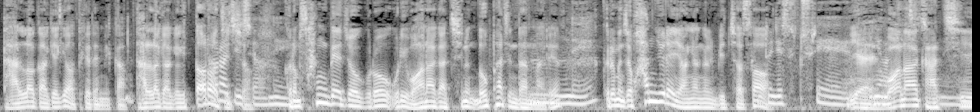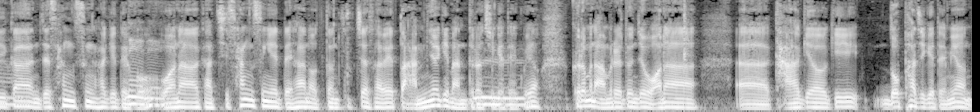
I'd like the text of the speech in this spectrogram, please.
달러 가격이 어떻게 됩니까? 달러 가격이 떨어지죠. 떨어지죠. 네. 그럼 상대적으로 우리 원화 가치는 높아진단 말이에요. 네. 그러면 이제 환율에 영향을 미쳐서 또 이제 수출에 예, 원화. 가치가 이제 상승하게 되고 네네. 원화 가치 상승에 대한 어떤 국제사회에 또 압력이 만들어지게 음. 되고요. 그러면 아무래도 이제 원화 어, 가격이 높아지게 되면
